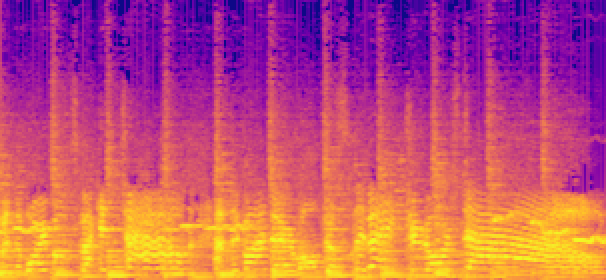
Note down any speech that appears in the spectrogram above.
when the boy moves back in town, and they find they're all just living two doors down.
